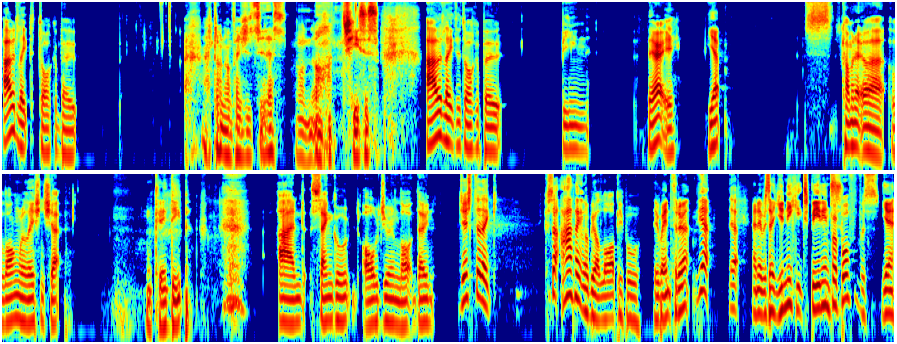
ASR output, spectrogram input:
I would like to talk about. I don't know if I should say this. Oh, no. Jesus. I would like to talk about being 30, Yep. s- coming out of a long relationship Okay, deep. and single all during lockdown. Just to like, because I think there'll be a lot of people. They went through it, Yeah, yeah. and it was a unique experience. For both of us. Yeah.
